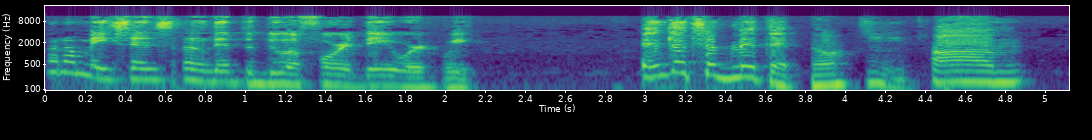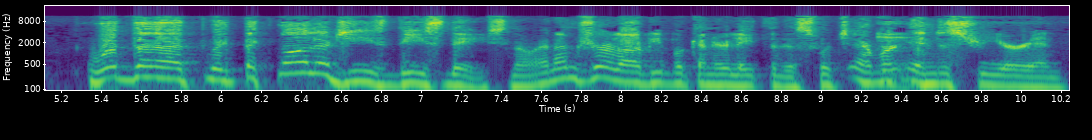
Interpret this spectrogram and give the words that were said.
parang makes sense lang din to do a four-day work week. And let's admit it, no? Um, with the with technologies these days, no? And I'm sure a lot of people can relate to this, whichever industry you're in.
